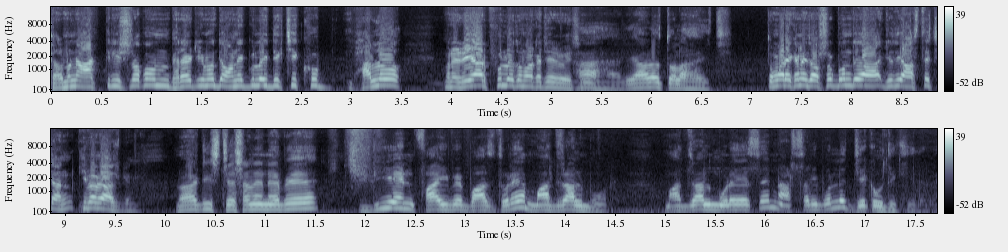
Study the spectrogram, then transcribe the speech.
তার মানে আটত্রিশ রকম ভ্যারাইটির মধ্যে অনেকগুলোই দেখছি খুব ভালো মানে রেয়ার ফুলও তোমার কাছে রয়েছে। হ্যাঁ হ্যাঁ রেয়ারও তোলা হয়েছে। তোমার এখানে দর্শক বন্ধু যদি আসতে চান কীভাবে আসবেন? নয়াটি স্টেশনে নেবে ডিএন ফাইভে বাস ধরে মাদ্রাল মোড়। মাদ্রাল মোড়ে এসে নার্সারি বললে যে কেউ দেখিয়ে দেবে।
